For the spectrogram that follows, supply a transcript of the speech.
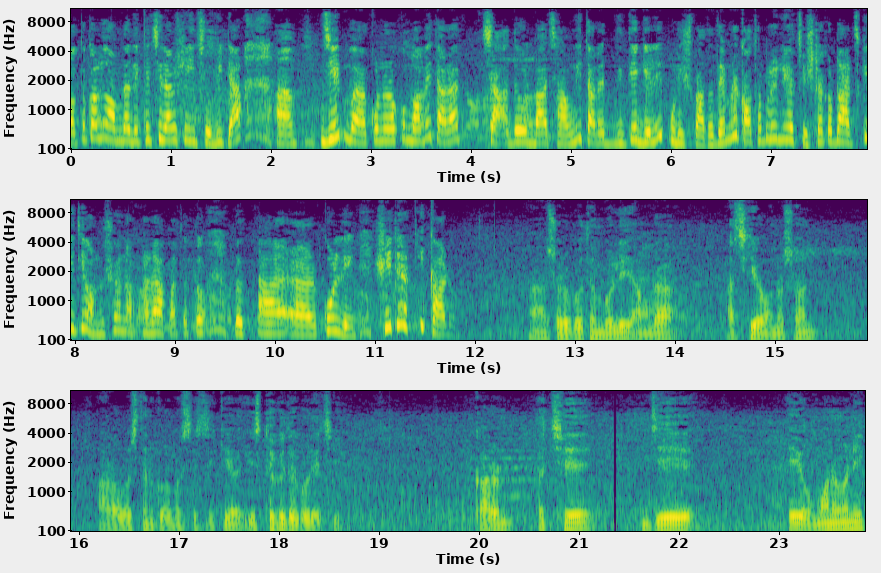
গতকালও আমরা দেখেছিলাম সেই ছবিটা যে কোন রকম ভাবে তারা চাদর বা ছাউনি তারা দিতে গেলে পুলিশ বাধা দেয়। আমরা কথা বলে নেওয়ার চেষ্টা করব। আজকে যে অনশন আপনারা আপাতত প্রত্যাহার করলেন, সেটার কি কারণ? সর্বপ্রথম বলি, আমরা আজকে অনশন আর অবস্থান কর্মসূচিকে স্থগিত করেছি। কারণ হচ্ছে যে এই অমানবিক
